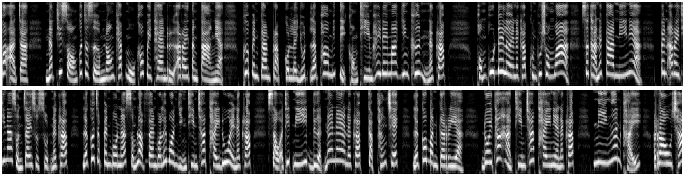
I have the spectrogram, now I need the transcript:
ก็อาจจะนัดที่ 2 ก็จะเสริมน้องแคปหมูเข้าไปแทนหรืออะไรต่างๆ เนี่ย เพื่อเป็นการปรับกลยุทธ์และเพิ่มมิติของทีมให้ได้มากยิ่งขึ้นนะครับ ผมพูดได้เลยนะครับ คุณผู้ชมว่าสถานการณ์นี้เนี่ย เป็นอะไรที่น่าสนใจสุดๆนะครับ แล้วก็จะเป็นโบนัสสำหรับแฟนวอลเลย์บอลหญิงทีมชาติไทยด้วยนะครับ เสาร์อาทิตย์นี้เดือดแน่ ๆนะครับ กับทั้งเช็กและก็บัลกเรีย โดยถ้าหากทีมชาติไทยเนี่ยนะครับ มีเงื่อนไข เราชะ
